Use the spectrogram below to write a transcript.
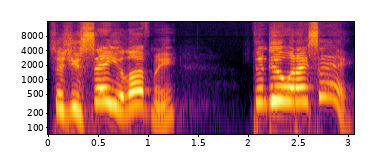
It says, You say you love me, then do what I say.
